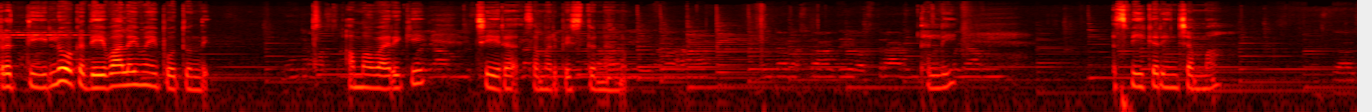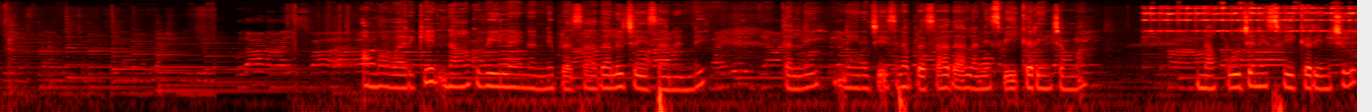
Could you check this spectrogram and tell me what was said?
ప్రతి ఇల్లు ఒక దేవాలయం అయిపోతుంది. అమ్మవారికి చీర సమర్పిస్తున్నాను. తల్లి స్వీకరించమ్మా. అమ్మవారికి నాకు వీలైనన్ని ప్రసాదాలు చేశానండి. తల్లి నేను చేసిన ప్రసాదాలని స్వీకరించమ్మా. నా పూజని స్వీకరించు.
